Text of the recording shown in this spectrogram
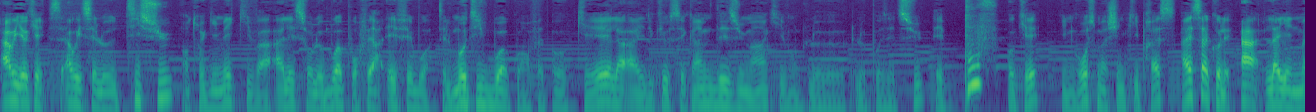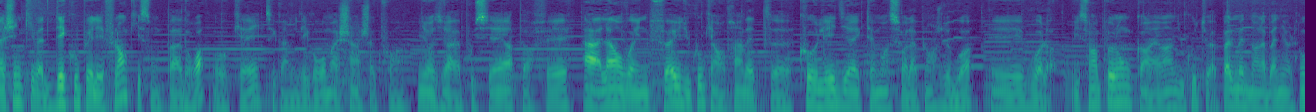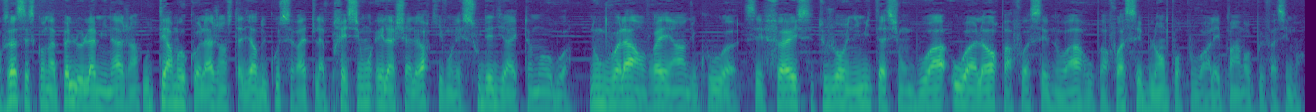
Ah oui, ok. Ah oui, c'est le tissu, entre guillemets, qui va aller sur le bois pour faire effet bois. C'est le motif bois, quoi, en fait. Ok, là, ah, du coup, c'est quand même des humains qui vont le, le poser dessus. Et pouf, ok, une grosse machine qui presse. Ah, et ça a collé. Ah, là, il y a une machine qui va découper les flancs qui sont pas droits. Ok, c'est quand même des gros machins à chaque fois. hein. Il retire la poussière, parfait. Ah, là, on voit une feuille, du coup, qui est en train d'être euh, collée directement sur la planche de bois. Et voilà. Ils sont un peu longs quand même, hein. du coup, tu vas pas le mettre dans la bagnole. Donc ça, c'est ce qu'on appelle le laminage, hein, ou thermocollage, hein. c'est-à-dire, du coup, ça va être la pression et la chaleur qui vont les souder directement au bois. Donc voilà, en vrai, hein, du coup, euh, ces feuilles, c'est toujours une imitation bois, ou alors parfois c'est noir, ou parfois c'est blanc pour pouvoir les peindre plus facilement.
